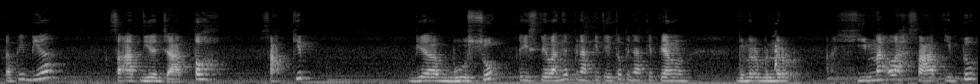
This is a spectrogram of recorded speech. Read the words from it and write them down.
tapi dia saat dia jatuh sakit dia busuk istilahnya penyakit itu penyakit yang bener-bener hina lah saat itu.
